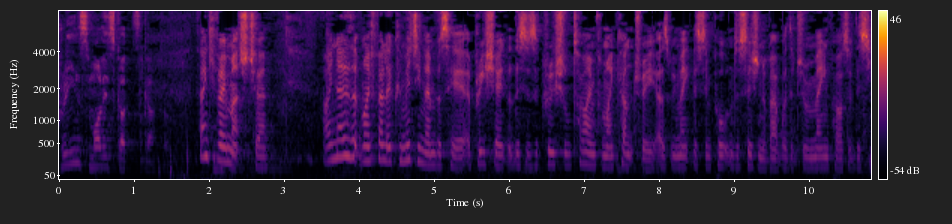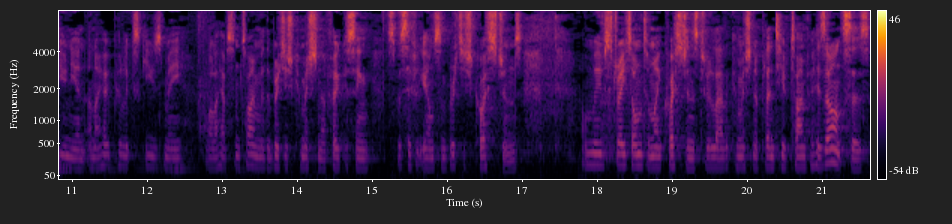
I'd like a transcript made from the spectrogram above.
Greens, Molly Scott Cato. Thank you very much, Chair. I know that my fellow committee members here appreciate that this is a crucial time for my country as we make this important decision about whether to remain part of this union, and I hope you'll excuse me while I have some time with the British Commissioner focusing specifically on some British questions. I'll move straight on to my questions to allow the Commissioner plenty of time for his answers.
